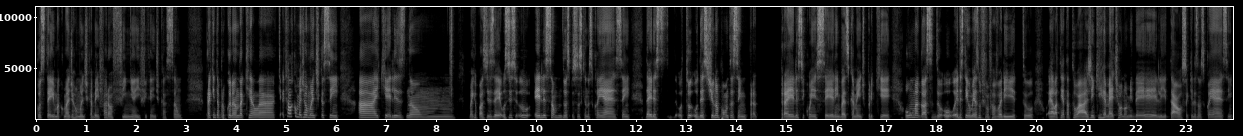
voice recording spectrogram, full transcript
Gostei. Uma comédia romântica bem farofinha aí, fica a indicação. Pra quem tá procurando aquela. Aquela comédia romântica assim. Ai, que eles não. Como é que eu posso dizer? Os, eles são duas pessoas que nos conhecem. Daí eles, o, o destino aponta assim pra para eles se conhecerem, basicamente, porque uma gosta do. Eles têm o mesmo filme favorito, ela tem a tatuagem que remete ao nome dele e tal, só que eles não se conhecem.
